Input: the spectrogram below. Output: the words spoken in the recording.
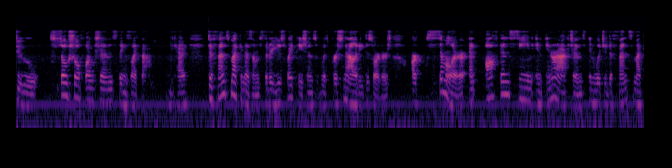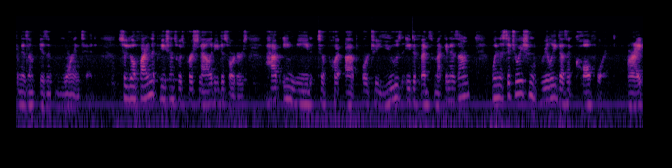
to social functions, things like that. Okay? Defense mechanisms that are used by patients with personality disorders are similar and often seen in interactions in which a defense mechanism isn't warranted. So you'll find that patients with personality disorders have a need to put up or to use a defense mechanism when the situation really doesn't call for it. All right.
